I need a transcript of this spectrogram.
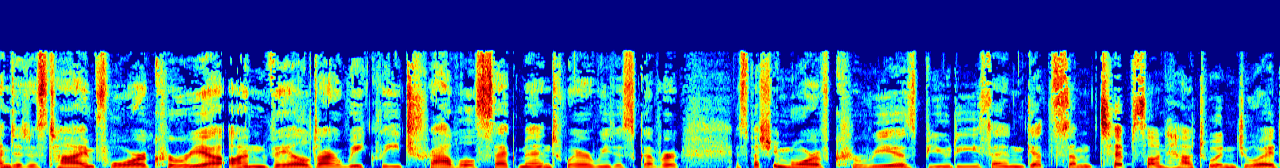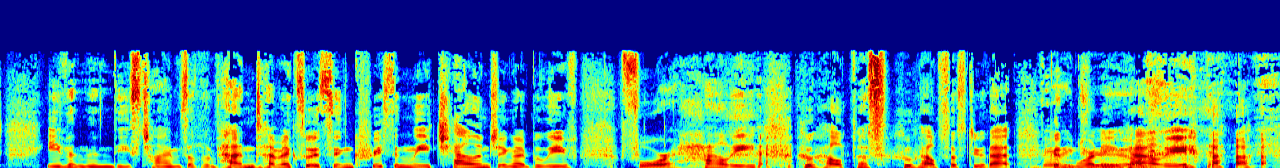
And it is time for Korea Unveiled, our weekly travel segment where we discover especially more of Korea's beauties and get some tips on how to enjoy it even in these times of the pandemic. So it's increasingly challenging, I believe, for Hallie who help us who helps us do that. Very Good morning, true. Hallie.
